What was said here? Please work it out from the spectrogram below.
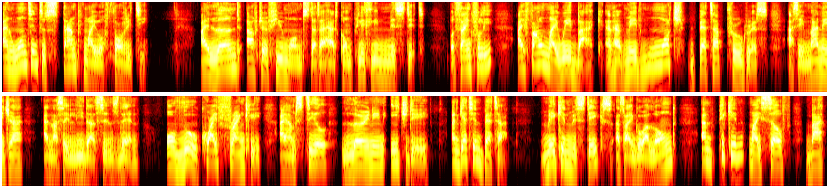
and wanting to stamp my authority. I learned after a few months that I had completely missed it. But thankfully, I found my way back and have made much better progress as a manager and as a leader since then. Although, quite frankly, I am still learning each day and getting better, making mistakes as I go along, and picking myself back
